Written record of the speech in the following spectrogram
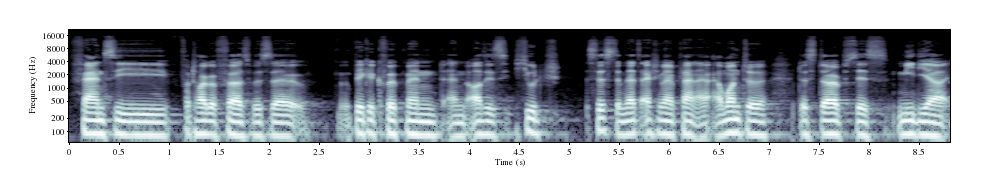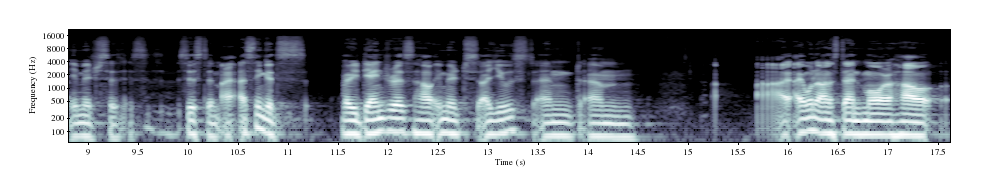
fancy photographers with their big equipment and all this huge system. That's actually my plan. I, I want to disturb this media image system. I, I, think it's very dangerous how images are used, and um, I, I, want to understand more how,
